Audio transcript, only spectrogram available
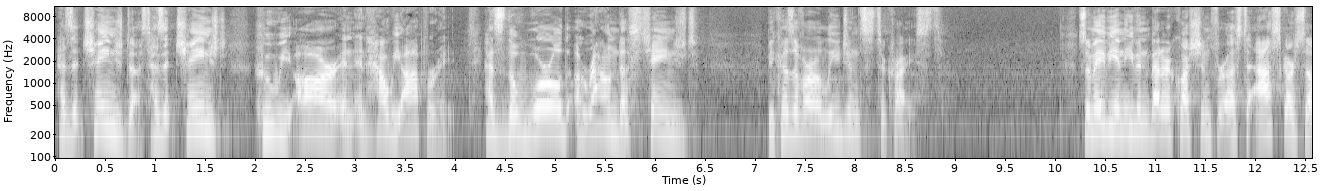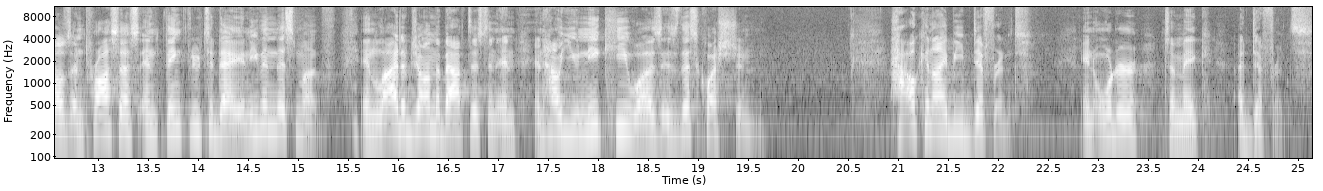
Has it changed us? Has it changed who we are and, and how we operate? Has the world around us changed because of our allegiance to Christ? So, maybe an even better question for us to ask ourselves and process and think through today, and even this month, in light of John the Baptist and, and, and how unique he was, is this question How can I be different in order to make a difference?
